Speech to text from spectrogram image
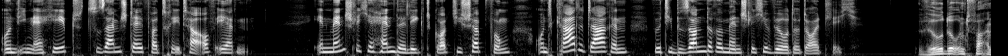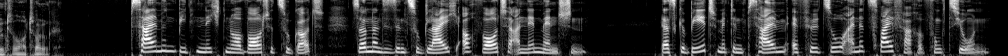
und ihn erhebt zu seinem Stellvertreter auf Erden. In menschliche Hände legt Gott die Schöpfung, und gerade darin wird die besondere menschliche Würde deutlich. Würde und Verantwortung. Psalmen bieten nicht nur Worte zu Gott, sondern sie sind zugleich auch Worte an den Menschen. Das Gebet mit den Psalmen erfüllt so eine zweifache Funktion.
